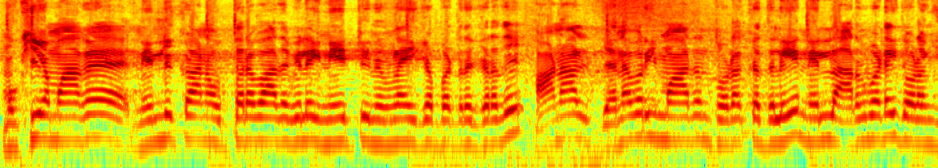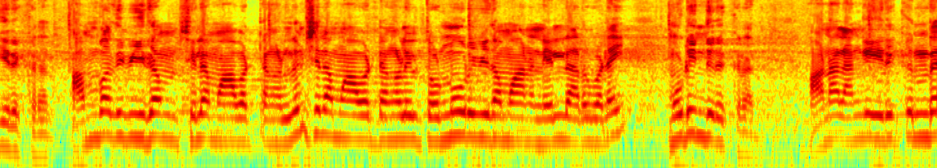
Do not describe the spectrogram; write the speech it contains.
முக்கியமாக நெல்லுக்கான உத்தரவாத விலை நேற்று நிர்ணயிக்கப்பட்டிருக்கிறது. ஆனால் ஜனவரி மாதம் தொடக்கத்திலேயே நெல் அறுவடை தொடங்கியிருக்கிறது. ஐம்பது வீதம் சில மாவட்டங்களிலும் சில மாவட்டங்களில் தொண்ணூறு வீதமான நெல் அறுவடை முடிந்திருக்கிறது. ஆனால் அங்கே இருக்கின்ற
